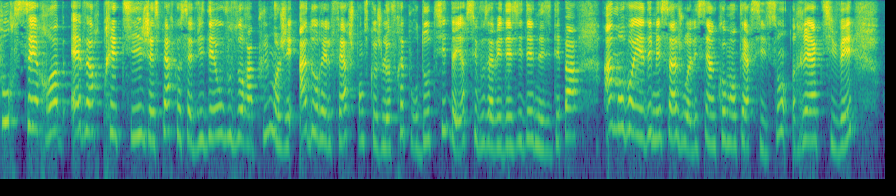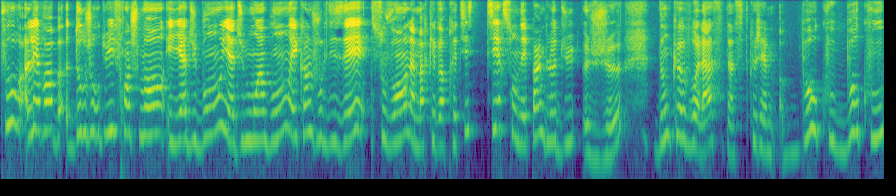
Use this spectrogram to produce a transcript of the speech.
pour ces robes Ever Pretty. J'espère que cette vidéo vous aura plu. Moi, j'ai adoré le faire. Je pense que je le ferai pour d'autres sites. D'ailleurs, si vous avez des idées, n'hésitez pas à m'envoyer des messages ou à laisser un commentaire s'ils sont réactivés. Pour les robes d'aujourd'hui, franchement, il y a du bon, il y a du moins bon. Et comme je vous le disais, souvent, la marque Ever Pretty tire son épingle du jeu. Donc euh, voilà, c'est un site que j'aime beaucoup, beaucoup.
